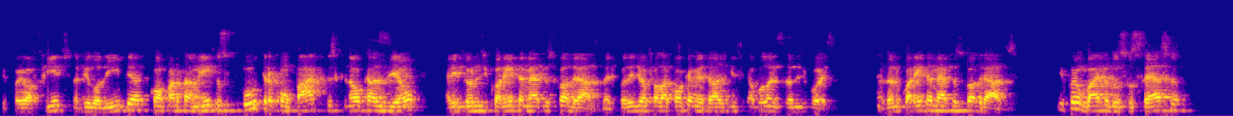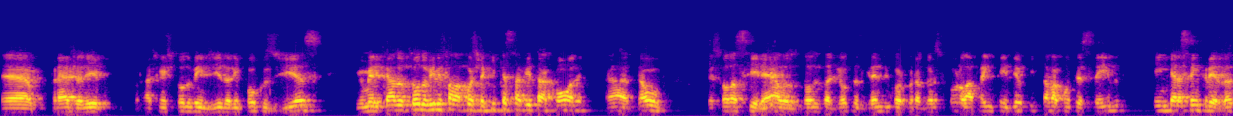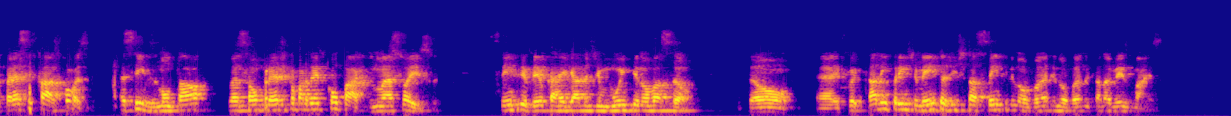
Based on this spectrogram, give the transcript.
que foi o Affinity na Vila Olímpia, com apartamentos ultra compactos, que na ocasião era em torno de 40 metros quadrados. Né? Depois a gente vai falar qual é a metragem que a gente acabou lançando depois. Mas eram 40 metros quadrados. E foi um baita do sucesso. É, o prédio ali, praticamente todo vendido ali em poucos dias. E o mercado todo vindo e falar, poxa, o que, que é essa Vitacom? Né? Ah, até o pessoal da Cirela, os donos de outras grandes incorporadoras foram lá para entender o que estava acontecendo quem quer essa empresa. Parece fácil, Pô, mas é simples, montar, lançar um prédio com apartamento compacto, não é só isso. Sempre veio carregado de muita inovação. Então, é, foi, cada empreendimento a gente está sempre inovando, inovando cada vez mais.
